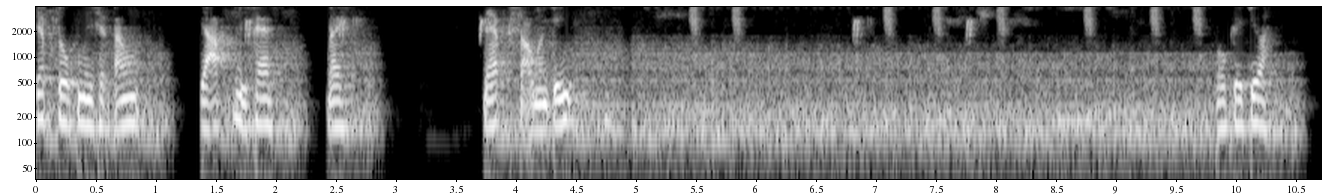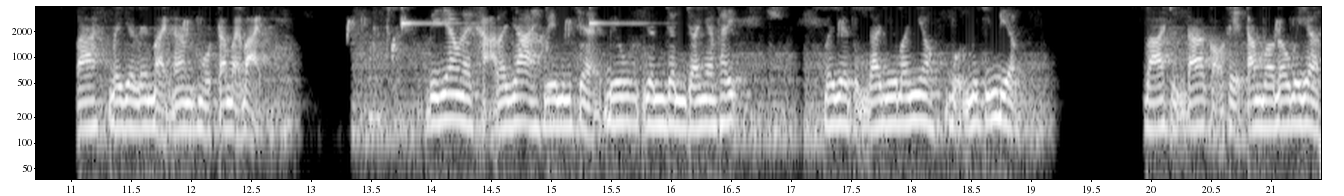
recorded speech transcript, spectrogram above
tiếp tục mình sẽ tăng giáp defense đây. Đẹp 6 9 ok chưa? Và bây giờ lên 7 177 video này khá là dài vì mình sẽ build dần dần cho anh em thấy. Bây giờ chúng ta dư bao nhiêu? 49 điểm. Và chúng ta có thể tăng vào đâu bây giờ?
